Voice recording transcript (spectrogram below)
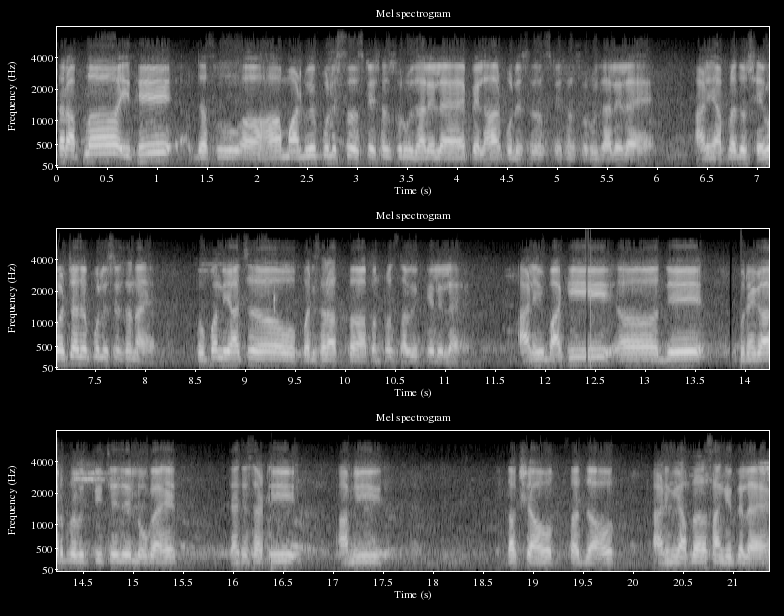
तर आपलं इथे जसं हा मांडवे पोलीस स्टेशन सुरू झालेलं आहे पेल्हार पोलीस स्टेशन सुरू झालेलं आहे आणि आपला जो शेवटचा जो पोलीस स्टेशन आहे तो पण याच परिसरात आपण प्रस्तावित केलेला आहे. आणि बाकी जे गुन्हेगार प्रवृत्तीचे जे लोक आहेत त्याच्यासाठी आम्ही दक्ष आहोत सज्ज आहोत आणि मी आपल्याला सांगितलेलं आहे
